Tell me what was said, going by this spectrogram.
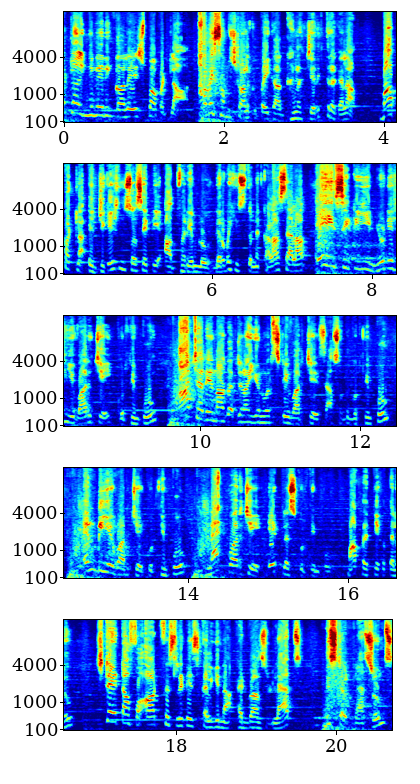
బాపట్ల ఇంజనీరింగ్ కాలేజ్ బాపట్ల అరవై సంవత్సరాలకు పైగా ఘన చరిత్ర గల బాపట్ల ఎడ్యుకేషన్ సొసైటీ ఆధ్వర్యంలో నిర్వహిస్తున్న కళాశాల ఏఐసిటిఈ న్యూఢిల్లీ వారిచే గుర్తింపు ఆచార్య నాగార్జున యూనివర్సిటీ వారిచే శాశ్వత గుర్తింపు ఎన్బిఏ వారిచే గుర్తింపు నాక్ వారిచే ఏ ప్లస్ గుర్తింపు. మా ప్రత్యేకతలు స్టేట్ ఆఫ్ ఆర్ట్ ఫెసిలిటీస్ కలిగిన advanced labs digital class rooms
